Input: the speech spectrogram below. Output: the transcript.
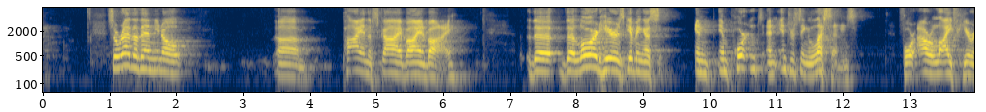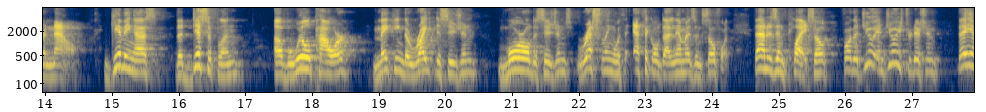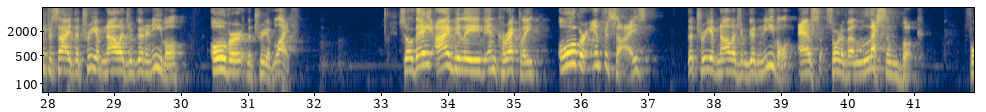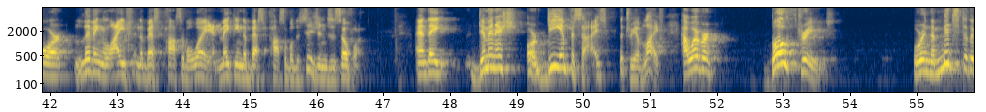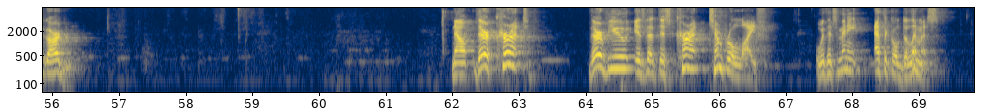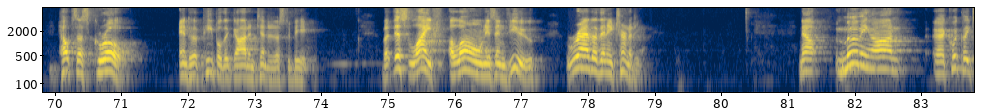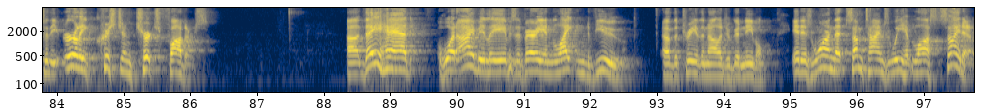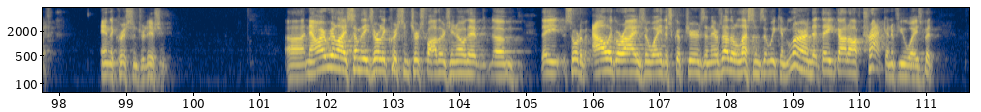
So rather than, you know, um, pie in the sky by and by, the, the Lord here is giving us in, important and interesting lessons for our life here and now, giving us the discipline of willpower, making the right decision, moral decisions, wrestling with ethical dilemmas, and so forth. That is in play. So, for the Jew in Jewish tradition, they emphasize the tree of knowledge of good and evil over the tree of life. So they, I believe, incorrectly overemphasize the tree of knowledge of good and evil as sort of a lesson book for living life in the best possible way and making the best possible decisions and so forth. And they diminish or de emphasize the tree of life. However, both trees were in the midst of the garden. Now, their current, their view is that this current temporal life, with its many ethical dilemmas, helps us grow into the people that God intended us to be. But this life alone is in view rather than eternity. Now, moving on uh, quickly to the early Christian church fathers. Uh, they had what I believe is a very enlightened view of the tree of the knowledge of good and evil. It is one that sometimes we have lost sight of in the Christian tradition. Uh, now, I realize some of these early Christian church fathers, you know, that um, they sort of allegorized away the scriptures and there's other lessons that we can learn that they got off track in a few ways. But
